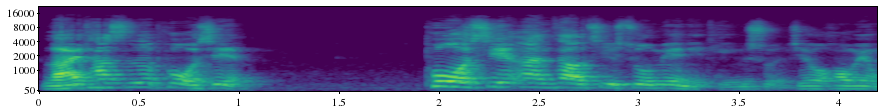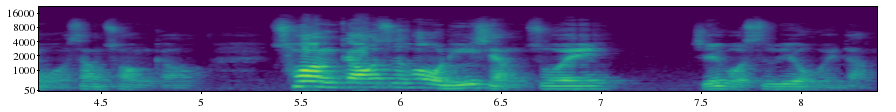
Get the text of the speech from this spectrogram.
来，它是不是破线？破线按照技术面你停损，结果后面往上创高，创高之后你想追，结果是不是又回档？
